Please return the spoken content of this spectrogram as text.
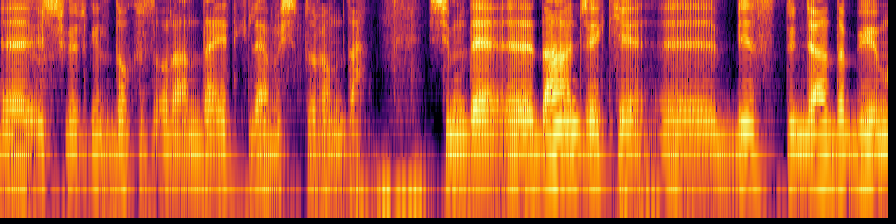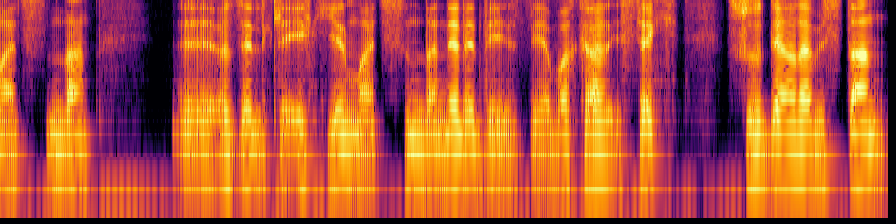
e, 3,9 oranda etkilemiş durumda. Şimdi e, daha önceki e, biz dünyada büyüme açısından e, özellikle ilk 20 açısından neredeyiz diye bakar isek Suudi Arabistan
